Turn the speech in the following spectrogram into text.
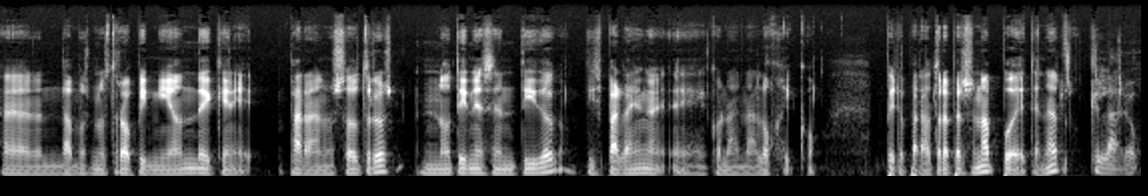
damos nuestra opinión de que para nosotros no tiene sentido disparar eh, con analógico. Pero para otra persona puede tenerlo. Claro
